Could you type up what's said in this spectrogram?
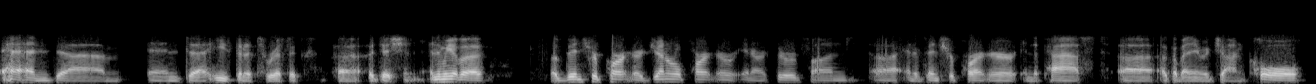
And um, and uh, he's been a terrific uh, addition. And then we have a a venture partner, general partner in our third fund, uh, and a venture partner in the past, uh, a guy by the name of John Cole.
